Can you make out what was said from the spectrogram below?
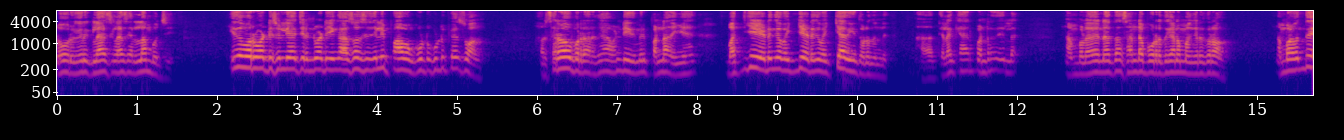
டோரு இரு கிளாஸ் கிளாஸ் எல்லாம் போச்சு. இது ஒரு வாட்டி சொல்லியாச்சு ரெண்டு வாட்டி எங்கள் அசோசியேஷன்லேயும் பாவம் கூட்டு கூட்டு பேசுவாங்க. அவர் சிரமப்படுறாருங்க வண்டி இது மாதிரி பண்ணாதீங்க. வைக்க எடுங்க வைக்க எடுங்க வைக்காதீங்க தொடர்ந்துன்னு. அதெல்லாம் கேர் பண்ணுறதே இல்லை. நம்மள என்ன தான் சண்டை போடுறதுக்காக நம்ம அங்கே இருக்கிறோம். நம்ம வந்து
